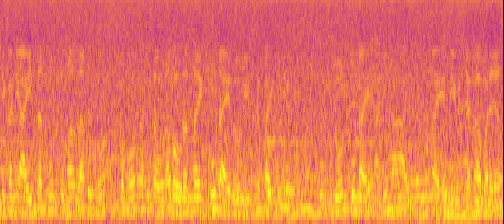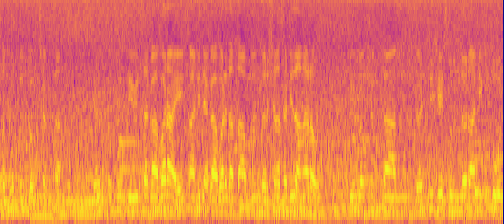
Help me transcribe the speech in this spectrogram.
ठिकाणी आईचा कुंड तुम्हाला दाखवतो. समोर चौरा भवराचा एक कुंड आहे दोन्हीचे पैकी एक. दोन कुंड आहे आणि हा आईचा कुंड आहे. देवीच्या गाभाऱ्याच्या समोर तुम्ही बघू शकता. या समोर देवीचा गाभारा आहे आणि त्या गाभाऱ्यात आता आपण दर्शनासाठी जाणार आहोत. तुम्ही बघू शकता अतिशय सुंदर आणि खोल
